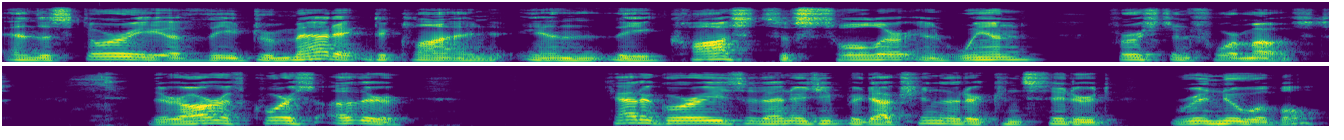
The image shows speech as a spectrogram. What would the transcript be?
and the story of the dramatic decline in the costs of solar and wind, first and foremost. There are, of course, other categories of energy production that are considered renewable.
